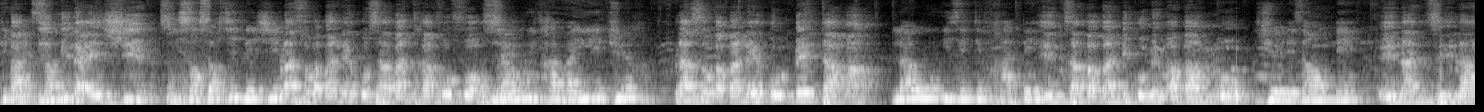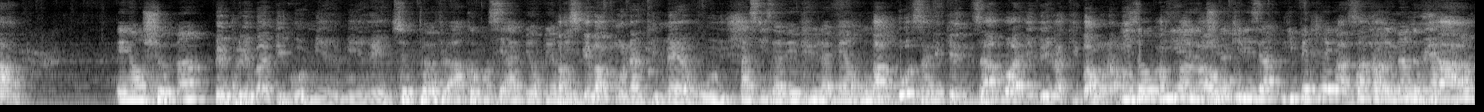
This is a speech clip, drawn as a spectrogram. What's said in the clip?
d'une babimi personne. Ils sont sortis de l'Égypte, forcés. Là où ils travaillaient dur, là où ils étaient frappés. Dieu les a emmenés. e nzela Et en chemin, ce peuple a commencé à murmurer parce que bamonaki mer rouge parce qu'ils avaient vu la mer rouge. Ils ont oublié le Dieu qui les a libérés entre les mains de. Pharaon,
